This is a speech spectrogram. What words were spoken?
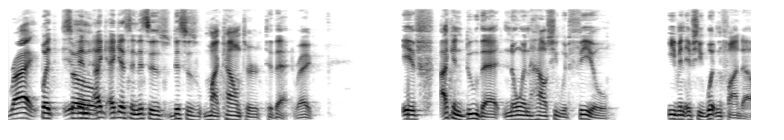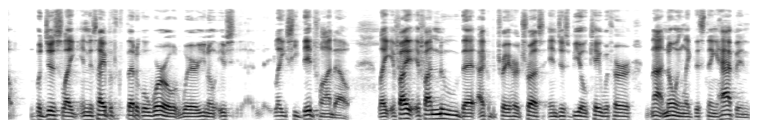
right? But So- and I, I guess, and this is this is my counter to that, right? If I can do that, knowing how she would feel, even if she wouldn't find out, but just like in this hypothetical world where you know if she, like she did find out, like if I if I knew that I could betray her trust and just be okay with her not knowing like this thing happened,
